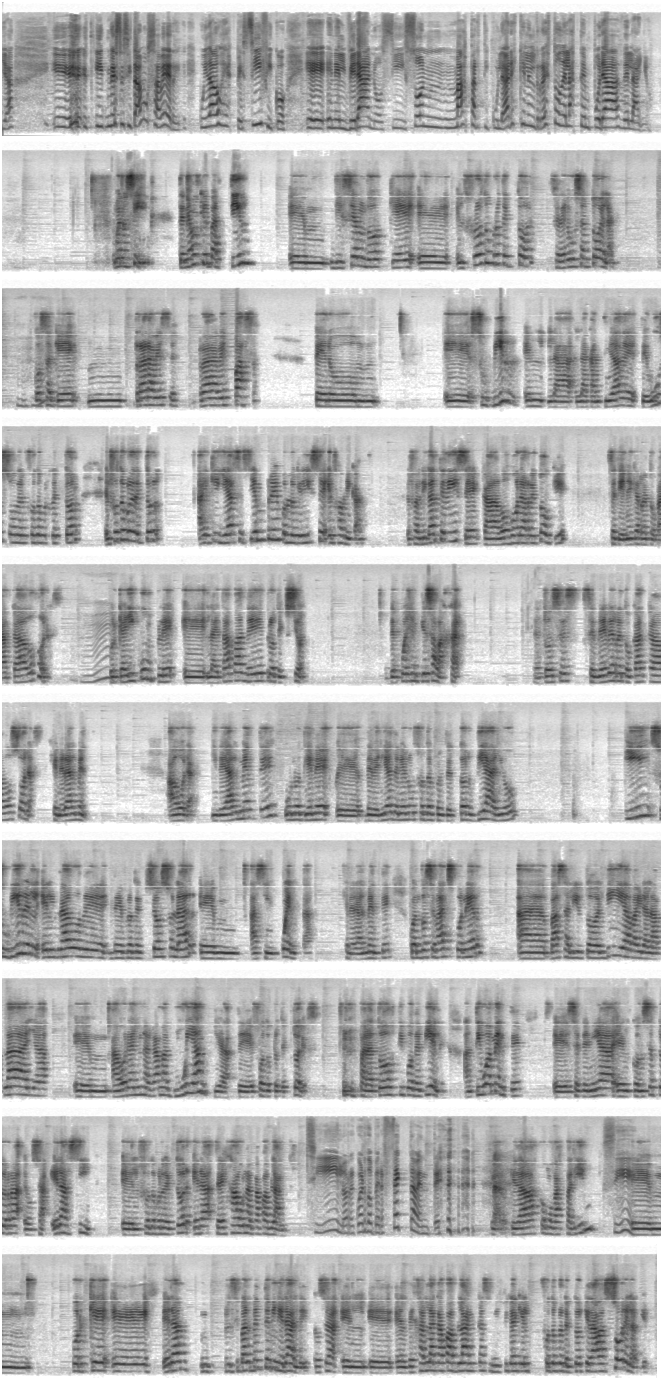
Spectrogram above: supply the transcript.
ya. y necesitamos saber cuidados específicos eh, en el verano, si son más particulares que en el resto de las temporadas del año. Bueno, sí, tenemos que partir em, diciendo que eh, el fotoprotector se debe usar todo el año, cosa que mm, rara, vez, rara vez pasa, pero mm, eh, subir la, cantidad de, uso del fotoprotector. El fotoprotector hay que guiarse siempre por lo que dice el fabricante. El fabricante dice cada dos horas retoque, se tiene que retocar cada dos horas, mm. porque ahí cumple eh, la etapa de protección. Después empieza a bajar. Entonces se debe retocar cada dos horas, generalmente. Ahora, idealmente uno tiene, eh, debería tener un fotoprotector diario y subir el, grado de, protección solar em, a 50, generalmente, cuando se va a exponer, va a salir todo el día, va a ir a la playa. Em, ahora hay una gama muy amplia de fotoprotectores para todos tipos de pieles. Antiguamente eh, se tenía el concepto, o sea, era así, el fotoprotector era, te dejaba una capa blanca. Sí, lo recuerdo perfectamente. claro, quedabas como Gasparín. Sí. Em, porque eh, eran principalmente minerales. O sea, eh, el, dejar la capa blanca significa que el fotoprotector quedaba sobre la piel.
